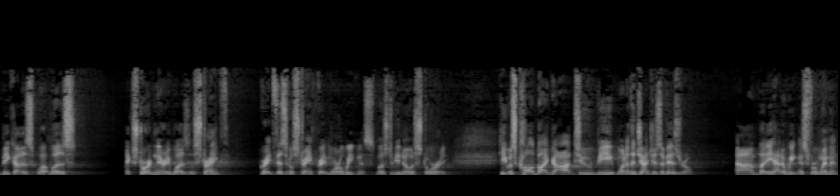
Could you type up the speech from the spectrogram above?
because what was extraordinary was his strength, great physical strength, great moral weakness. Most of you know his story. He was called by God to be one of the judges of Israel, uh, but he had a weakness for women.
